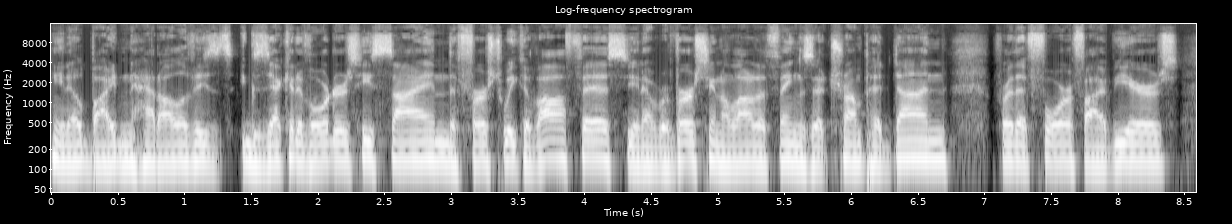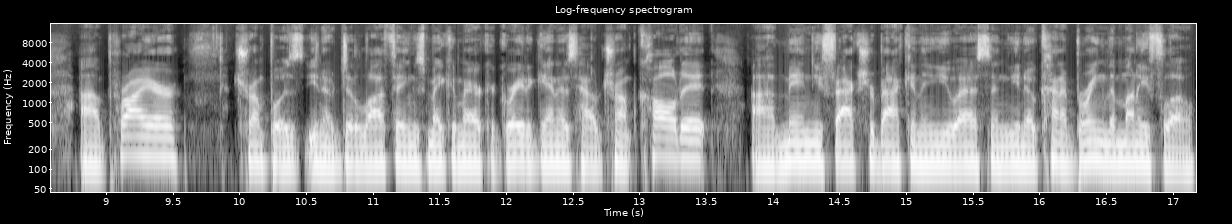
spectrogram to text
you know, Biden had all of his executive orders he signed the first week of office, you know, reversing a lot of things that Trump had done for that four or five years uh, prior. Trump was, you know, did a lot of things, make America great again, is how Trump called it, uh, manufacture back in the U.S. and, you know, kind of bring the money flow.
